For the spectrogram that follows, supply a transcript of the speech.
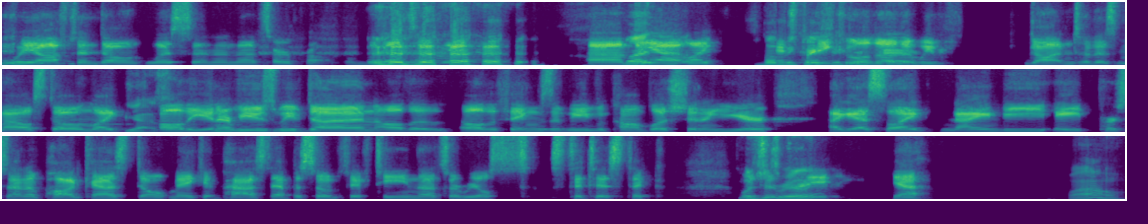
We often don't listen, and that's our problem. But, that's okay. um, but, But- yeah, like but it's pretty cool though that we've gotten to this milestone. Like Yes. all the interviews we've done, all the all the things that we've accomplished in a year. I guess like ninety eight percent of podcasts don't make it past episode fifteen. That's a real s- statistic, which is, is really? pretty. Yeah, Wow.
